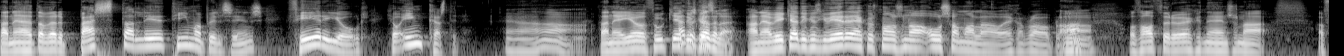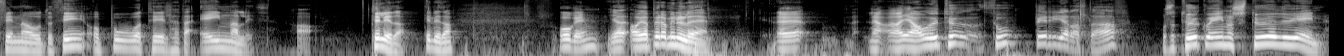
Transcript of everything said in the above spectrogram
Þannig að þetta verður besta lið tímabilsins fyrir jól hjá innkastinu. Já, þannig að ég og þú Þetta er getum skemmtilegt. þannig að við getum kannski verið eitthvað smá svona ósamala og eitthvað bla bla bla. Já. og þá þurfum við einhvern veginn svona að finna út úr því og búa til þetta eina lið. Já, til í það ok. Já, Á ég byrja á mínu liði? Eh, já, já tök, þú byrjar alltaf og svo tökum við einu stöðu í einu.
